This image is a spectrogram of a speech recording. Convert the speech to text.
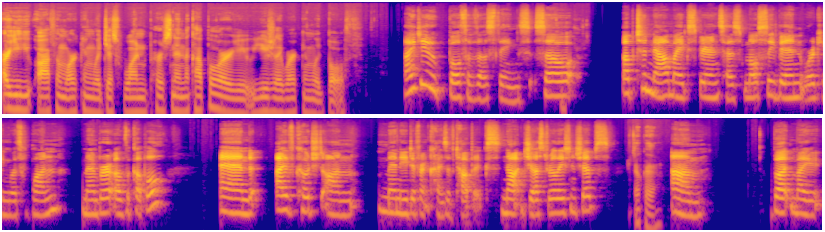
are you often working with just one person in the couple or are you usually working with both? I do both of those things. So up to now my experience has mostly been working with one member of the couple and I've coached on many different kinds of topics, not just relationships. Okay. Um, but my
